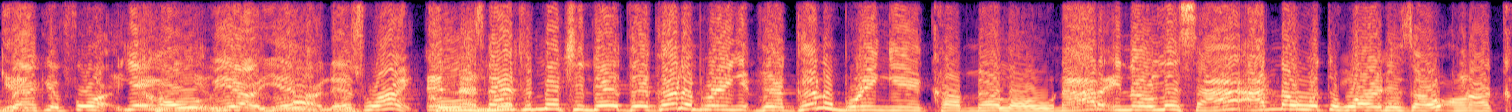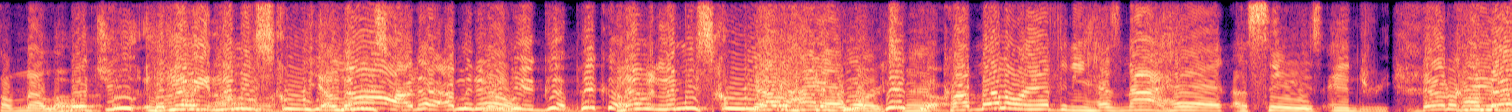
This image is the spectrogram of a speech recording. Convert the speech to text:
go back and forth. Yeah, Cole- yeah. yeah, yeah, that's right. And Kuzma- not to mention they're, they're gonna bring they're gonna bring in Carmelo. Now you know, listen, I, I know what the word is on, on our Carmelo. But you- let me let me school you. Let me, No, that- I mean, that would be a good pickup. Let me, let me school you That would how that works. Carmelo Anthony has not had a serious injury. That'll Carmelo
